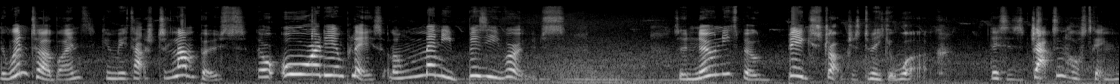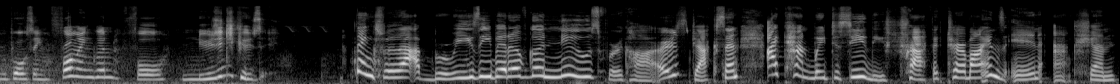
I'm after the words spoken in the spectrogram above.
The wind turbines can be attached to lampposts that are already in place along many busy roads. So no need to build big structures to make it work. This is Jackson Hosking reporting from England for Newsy Jacuzzi. Thanks for that breezy bit of good news for cars, Jackson. I can't wait to see these traffic turbines in action.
